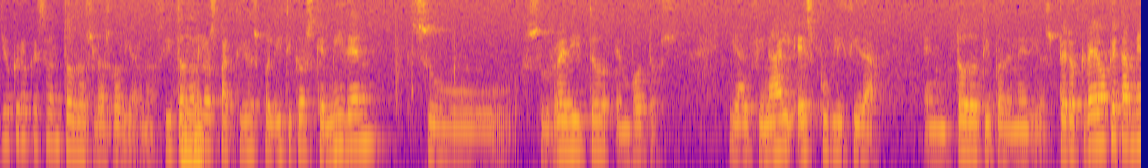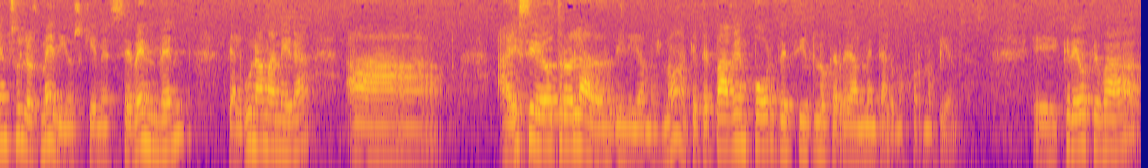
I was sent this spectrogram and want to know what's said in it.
yo creo que son todos los gobiernos y todos los partidos políticos que miden su, su rédito en votos. Y al final es publicidad en todo tipo de medios. Pero creo que también son los medios quienes se venden, de alguna manera, a, ese otro lado, diríamos, ¿no? A que te paguen por decir lo que realmente a lo mejor no piensas. Eh, creo que va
